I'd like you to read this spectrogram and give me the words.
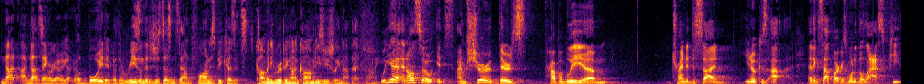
not. I'm not saying we're going to avoid it, but the reason that it just doesn't sound fun is because it's comedy ripping on comedy is usually not that funny. Well, yeah, and also it's. I'm sure there's probably um, trying to decide. You know, because I, I think South Park is one of the last. Pe-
